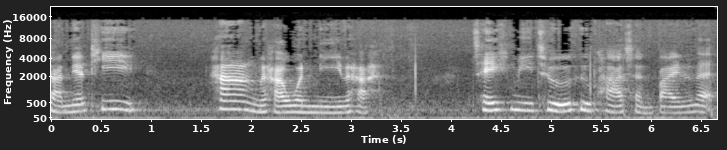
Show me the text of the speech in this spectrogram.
ฉันเนี่ยที่ห้างนะคะวันนี้นะคะ take me to คือพาฉันไปนั่นแหละ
